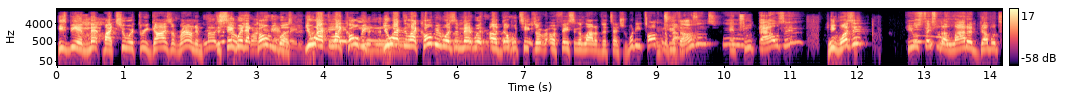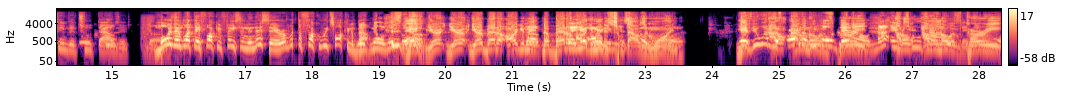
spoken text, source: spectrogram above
he's being met by two or three guys around him. Lo, the same so way that fucking Kobe was. You bro. acting like Kobe. Yeah. You acting like Kobe wasn't met with uh, double teams or, or facing a lot of attention. What are you talking two about? thousands? in 2000 He wasn't he was faced with a lot of double teams in 2000 though. more than what they fucking facing in this era. What the fuck are we talking about? no let's go Dub, your your your better argument, the better Yeah, argument is argument is 2001. Yeah, if you want to don't- I further, we go if Curry- down. Not in I don't I don't know if Curry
